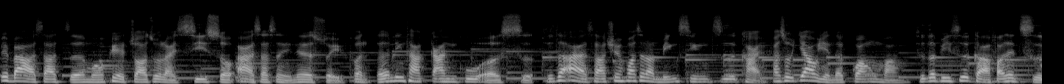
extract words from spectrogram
被巴尔莎折磨，并抓住来吸收艾尔莎身体内的水分，而令他干枯而死。直到艾尔莎却化成了明星之铠，发出耀眼的光芒，使得皮斯卡发现此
